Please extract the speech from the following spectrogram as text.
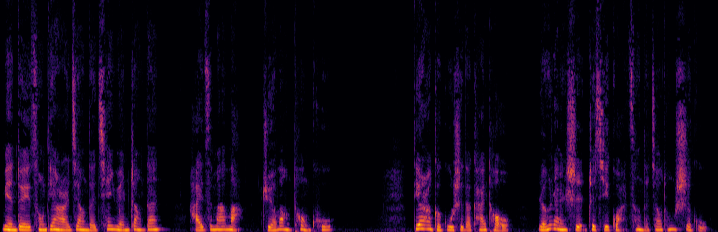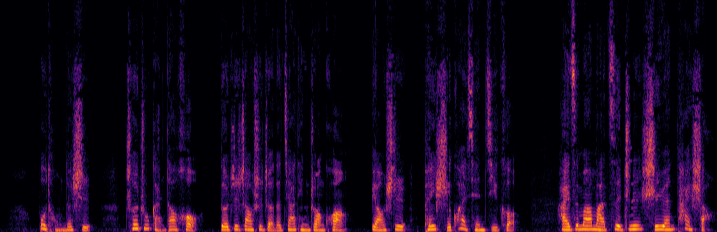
面对从天而降的千元账单，孩子妈妈绝望痛哭。第二个故事的开头仍然是这起剐蹭的交通事故，不同的是，车主赶到后得知肇事者的家庭状况，表示赔十块钱即可。孩子妈妈自知十元太少，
